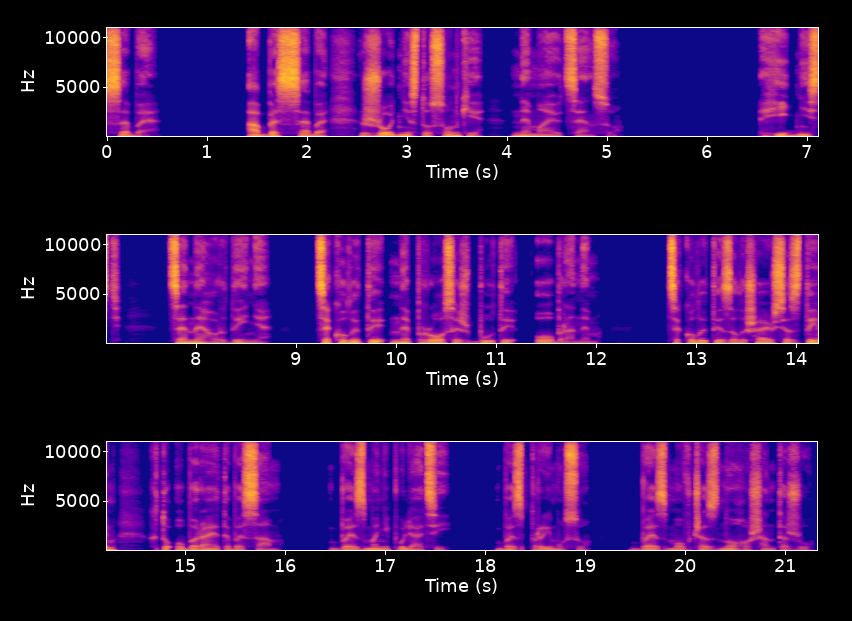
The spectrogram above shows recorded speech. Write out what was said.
себе. А без себе жодні стосунки не мають сенсу. Гідність – це не гординя, це коли ти не просиш бути обраним, це коли ти залишаєшся з тим, хто обирає тебе сам, без маніпуляцій, без примусу, без мовчазного шантажу.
